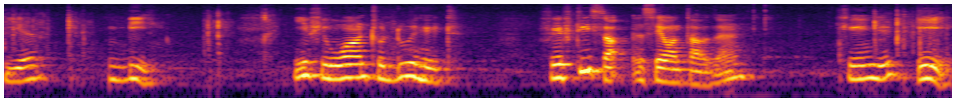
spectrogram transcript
Here B. If you want to do it 57,000 change it A.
